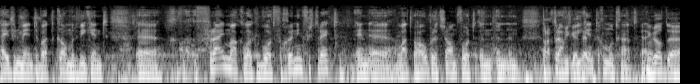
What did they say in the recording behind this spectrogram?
Evenementen wat komend weekend uh, vrij makkelijk wordt vergunning verstrekt. En uh, laten we hopen dat Zandvoort een, een, een prachtig, prachtig weekend, weekend tegemoet gaat. Ja, ik wil uh,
